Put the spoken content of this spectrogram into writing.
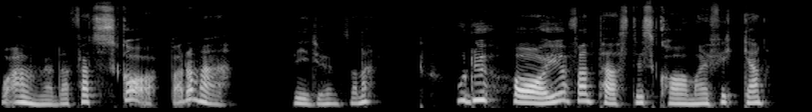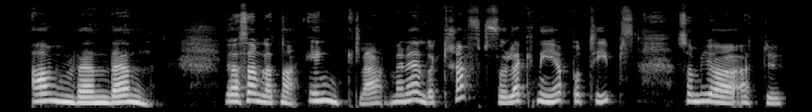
att använda för att skapa de här videorna. Och du har ju en fantastisk kamera i fickan. Använd den! Jag har samlat några enkla men ändå kraftfulla knep och tips som gör att du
